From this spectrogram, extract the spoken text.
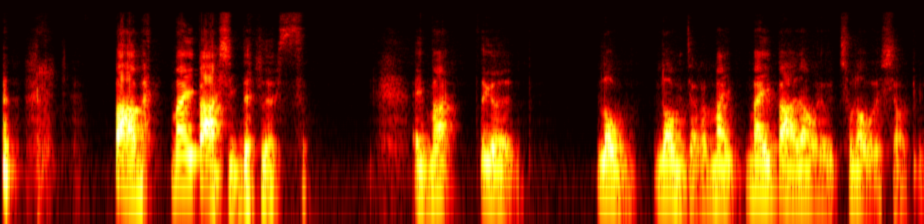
霸麦麦霸型的乐色。哎、欸、妈，这个 long long 讲的麦麦霸，让我有戳到我的笑点。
